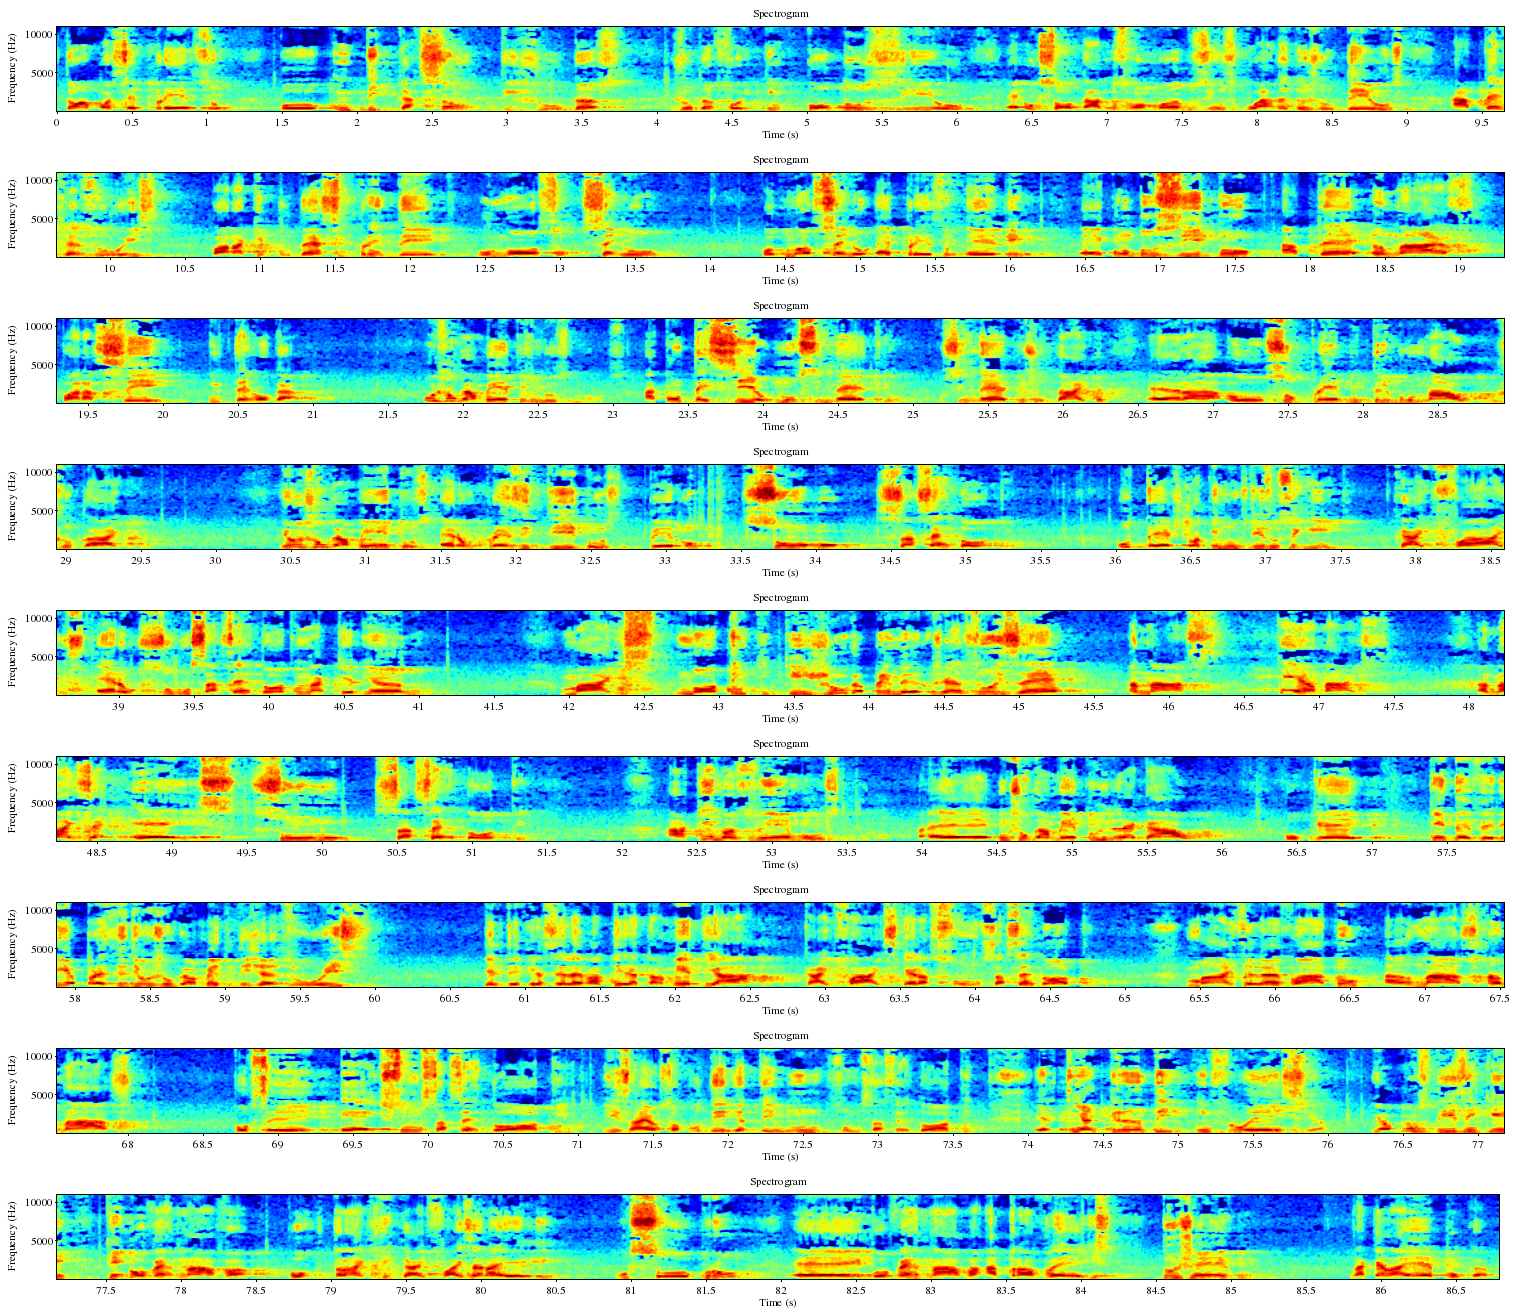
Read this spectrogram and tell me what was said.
Então, após ser preso por indicação de Judas. Judas foi quem conduziu é, os soldados romanos e os guardas dos judeus até Jesus para que pudesse prender o nosso Senhor. Quando o nosso Senhor é preso, ele é conduzido até Anás para ser interrogado. Os julgamentos, meus irmãos, aconteciam no Sinédrio. O Sinédrio judaico era o Supremo Tribunal Judaico. E os julgamentos eram presididos pelo sumo sacerdote. O texto aqui nos diz o seguinte: Caifás era o sumo sacerdote naquele ano. Mas notem que quem julga primeiro Jesus é Anás. Quem é Anás? Anás é ex-sumo sacerdote. Aqui nós vemos é, um julgamento ilegal, porque quem deveria presidir o julgamento de Jesus ele devia ser levado diretamente a Caifás, que era sumo sacerdote. Mas ele é levado a Anás. Anás, por ser ex-sumo sacerdote, Israel só poderia ter um sumo sacerdote, ele tinha grande influência. E alguns dizem que quem governava por trás de Caifás era ele. O sogro é, governava através do genro. Naquela época,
